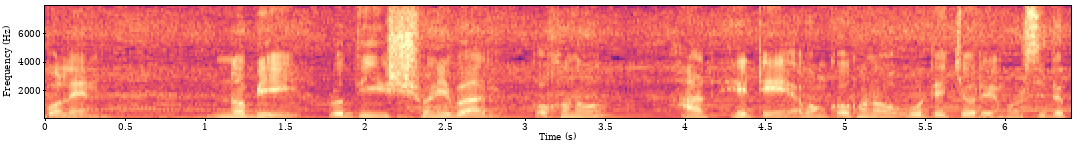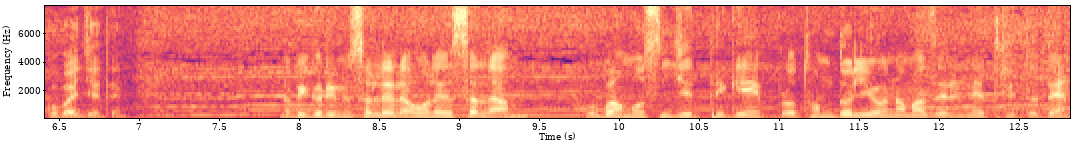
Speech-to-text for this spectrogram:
বলেন, নবী প্রতি শনিবার কখনো হাট, হেঁটে এবং কখনো উটে চড়ে মসজিদে কুবায় যেতেন। নবী করিম সাল্লাহ সাল্লাম কুবা মসজিদ থেকে প্রথম দলীয় নামাজের নেতৃত্ব দেন,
